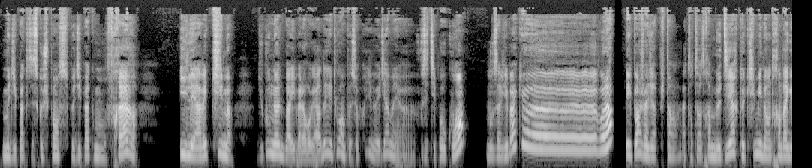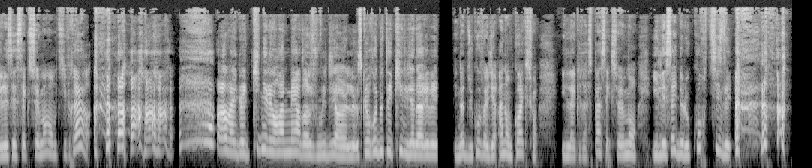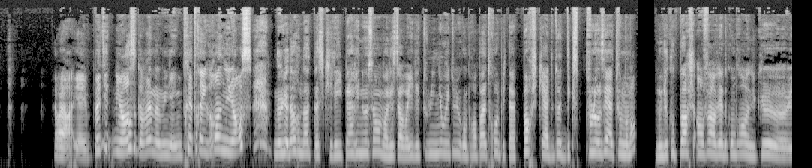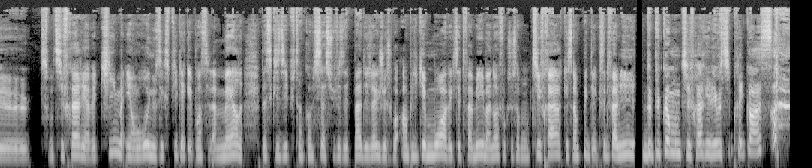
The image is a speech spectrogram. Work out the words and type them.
me dis pas que c'est ce que je pense, me dis pas que mon frère il est avec Kim. Du coup, Note, bah, il va le regarder et tout, un peu surpris. Il va lui dire, mais vous étiez pas au courant? Vous saviez pas que... Euh, voilà? Et Porsche va dire, putain, attends, t'es en train de me dire que Kim, il est en train d'agresser sexuellement mon petit frère? Oh my god, Kim, il est dans la merde, hein, je vous le dis. Hein, ce que redoutait Kim vient d'arriver. Et Note, du coup, va dire, ah non, correction, il l'agresse pas sexuellement, il essaye de le courtiser. Voilà, il y a une petite nuance quand même, mais il y a une très très grande nuance. Donc j'adore Note parce qu'il est hyper innocent dans l'histoire. Vous voyez, il tout mignon et tout, il comprend pas trop. Et puis t'as Porsche qui a le d'exploser à tout moment. Donc du coup, Porsche enfin vient de comprendre que euh, son petit frère est avec Kim et en gros, il nous explique à quel point c'est la merde parce qu'il se dit putain comme si ça suffisait pas déjà que je sois impliqué moi avec cette famille, maintenant il faut que ce soit mon petit frère qui s'implique avec cette famille. Depuis quand mon petit frère il est aussi précoce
